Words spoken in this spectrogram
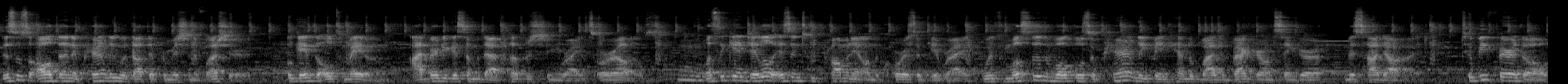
This was all done apparently without the permission of Usher, who gave the ultimatum I better get some of that publishing rights or else. Hmm. Once again, JLo isn't too prominent on the chorus of Get Right, with most of the vocals apparently being handled by the background singer, Miss Haddad. To be fair though,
